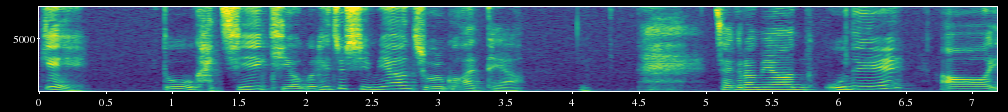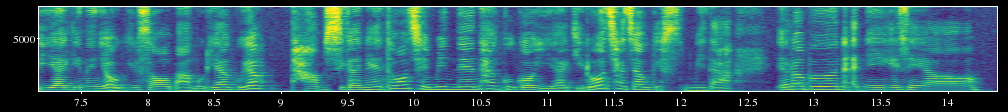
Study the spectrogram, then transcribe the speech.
깨도 같이 기억을 해주시면 좋을 것 같아요. 자, 그러면 오늘 어, 이야기는 여기서 마무리하고요. 다음 시간에 더 재밌는 한국어 이야기로 찾아오겠습니다. 여러분, 안녕히 계세요.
